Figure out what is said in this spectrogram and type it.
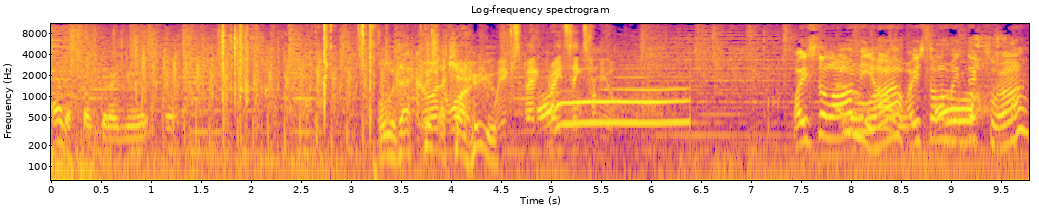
How the fuck did I do it? Oh, what was that, Chris? I can't work. hear you. We expect great things from you. Why you still on me, huh? Why you still on my dick for, huh?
